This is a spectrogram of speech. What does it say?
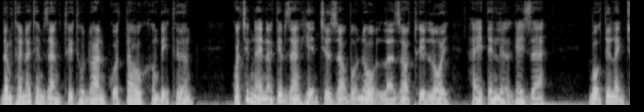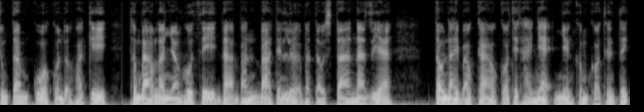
đồng thời nói thêm rằng thủy thủ đoàn của tàu không bị thương. Quan chức này nói tiếp rằng hiện chưa rõ vụ nổ là do thủy lôi hay tên lửa gây ra. Bộ Tư lệnh Trung tâm của quân đội Hoa Kỳ thông báo là nhóm Houthi đã bắn 3 tên lửa vào tàu Star Nazia. Tàu này báo cáo có thiệt hại nhẹ nhưng không có thương tích.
